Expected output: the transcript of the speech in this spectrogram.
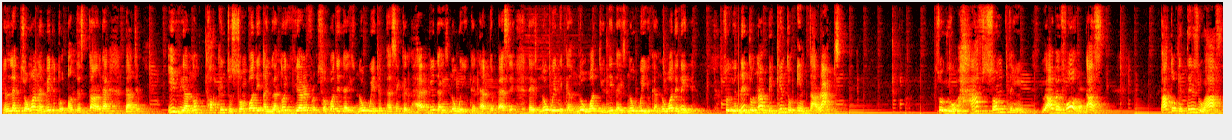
In lecture one, I made you to understand that, that if you are not talking to somebody and you are not hearing from somebody, there is no way the person can help you. There is no way you can help the person. There is no way they can know what you need. There is no way you can know what they need. So you need to now begin to interact. So you have something, you have a phone. That's part of the things you have.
